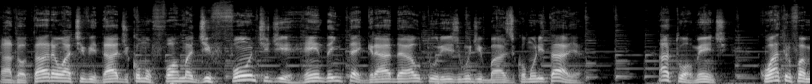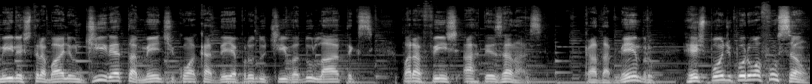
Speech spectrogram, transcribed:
adotaram a atividade como forma de fonte de renda integrada ao turismo de base comunitária. Atualmente, quatro famílias trabalham diretamente com a cadeia produtiva do látex para fins artesanais. Cada membro responde por uma função,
